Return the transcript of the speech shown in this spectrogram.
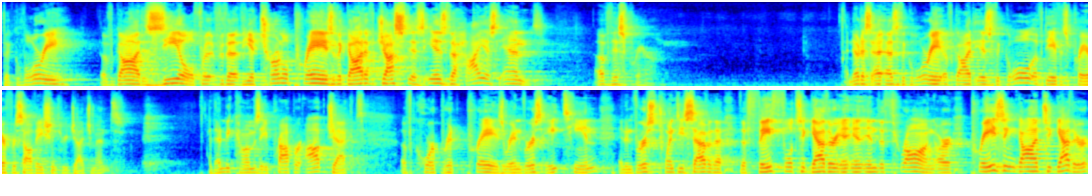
The glory of God, zeal for, for the, the eternal praise of the God of justice is the highest end of this prayer. And notice, as the glory of God is the goal of David's prayer for salvation through judgment, it then becomes a proper object of corporate praise. We're in verse 18 and in verse 27, the, the faithful together in, in, in the throng are praising God together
